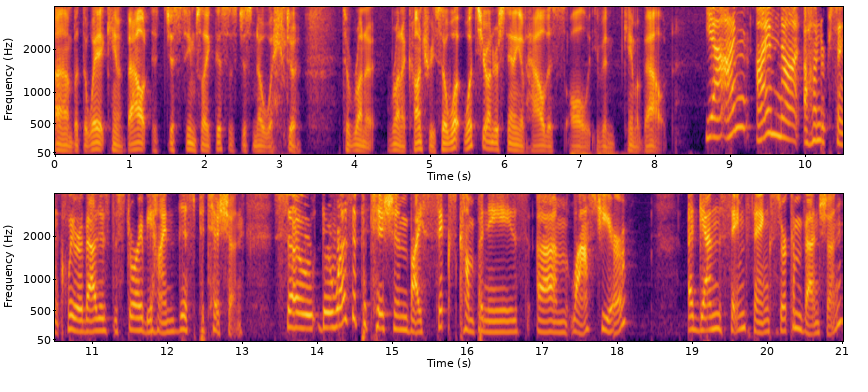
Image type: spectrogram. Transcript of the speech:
um, but the way it came about, it just seems like this is just no way to to run a run a country. So, what what's your understanding of how this all even came about? Yeah, I'm I'm not 100% clear that is the story behind this petition. So there was a petition by six companies um, last year. Again, the same thing, circumvention.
